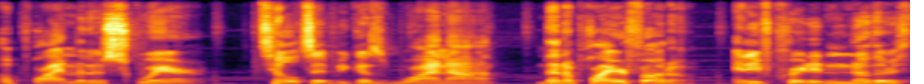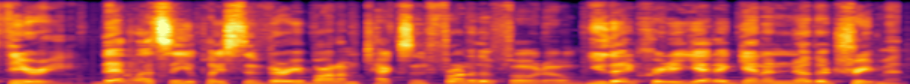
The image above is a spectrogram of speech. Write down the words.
Apply another square, tilt it because why not? Then apply your photo and you've created another theory. Then let's say you place the very bottom text in front of the photo, you then created yet again another treatment.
